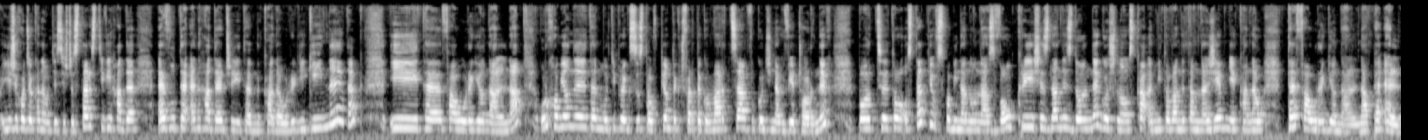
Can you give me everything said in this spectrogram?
jeśli chodzi o kanał, to jest jeszcze Stars TV HD, EWT NHD, czyli ten kanał religijny, tak? I TV regionalna. Uruchomiony ten multiplex został w piątek 4 marca w godzinach wieczornych. Pod tą ostatnią wspominaną nazwą kryje się znany z Dolnego Śląska, emitowany tam naziemnie kanał TV Regionalna.pl.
